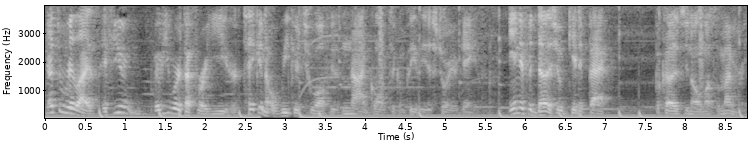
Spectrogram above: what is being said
You have to realize if you if you work that for a year, taking a week or two off is not going to completely destroy your gains. And if it does, you'll get it back because you know muscle memory.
